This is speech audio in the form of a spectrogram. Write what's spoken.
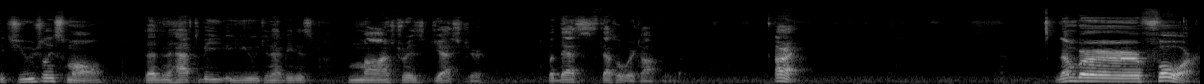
it's usually small. Doesn't have to be huge and have to be this monstrous gesture. But that's that's what we're talking about. All right. Number four.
